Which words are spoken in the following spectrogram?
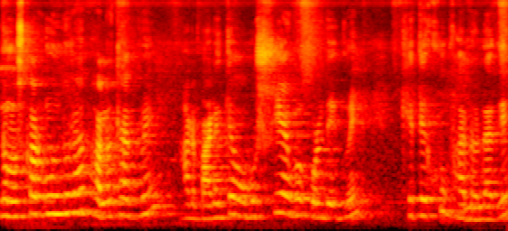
নমস্কার বন্ধুরা ভালো থাকবেন। আর বাড়িতে অবশ্যই একবার করে দেখবেন খেতে খুব ভালো লাগে।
